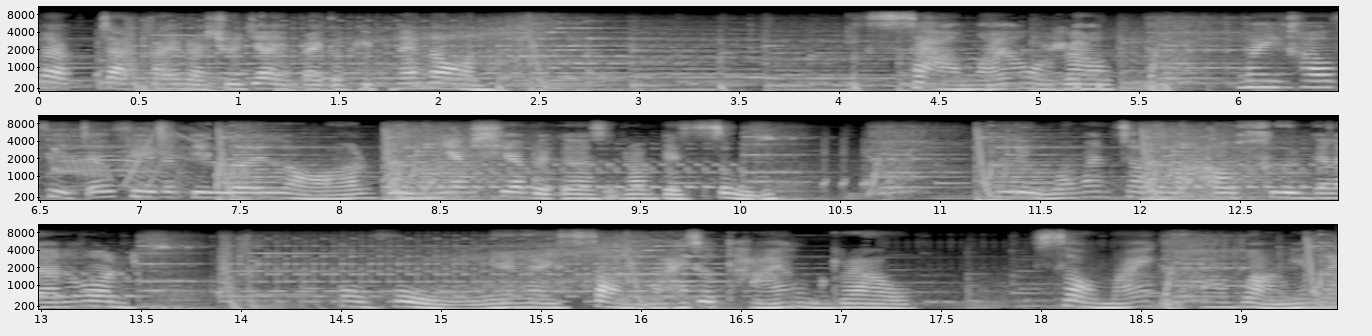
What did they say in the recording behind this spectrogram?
แบบจัดไปแบบชุดใหญ่ไปกับพริบแน่นอน สามไม้ของเรา ไม่เข้า feature free spin เลยเหรอ ดูเงียบเชียบไปเกินสำหรับ bet สูง หรือว่ามันจะมาเอาคืนกันแล้วทุกคน โอ้โห ยังไงสองไม้สุดท้ายของเราสองไม้ความหวังยังไง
